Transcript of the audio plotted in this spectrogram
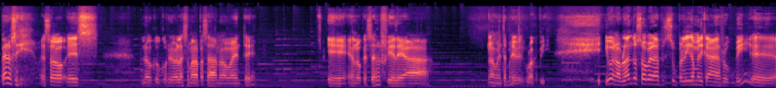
Pero sí, eso es lo que ocurrió la semana pasada nuevamente eh, en lo que se refiere a, nuevamente Major Rugby. Y bueno, hablando sobre la Superliga Americana de Rugby, eh,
